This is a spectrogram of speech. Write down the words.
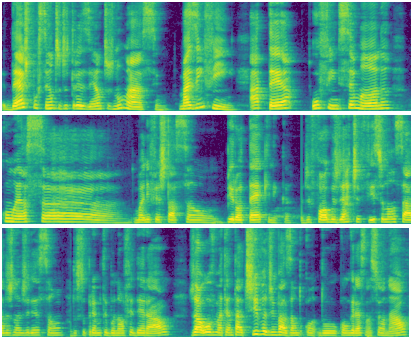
10% de 300 no máximo. Mas, enfim, até o fim de semana, com essa manifestação pirotécnica de fogos de artifício lançados na direção do Supremo Tribunal Federal já houve uma tentativa de invasão do, do Congresso Nacional.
